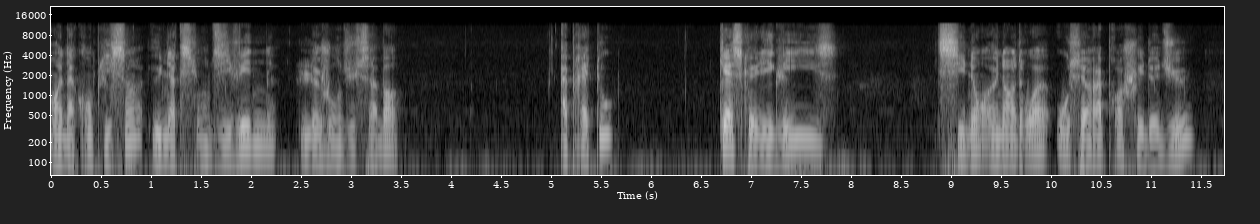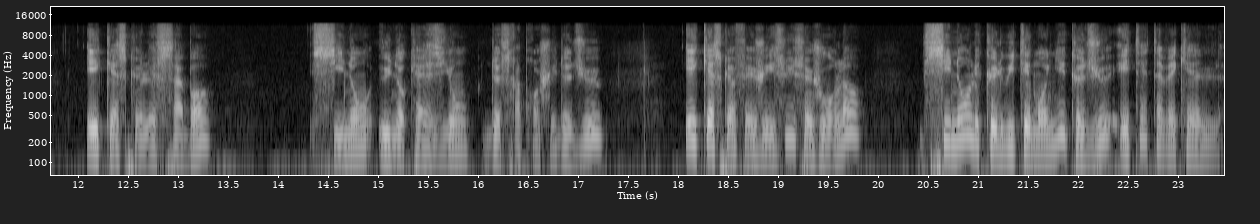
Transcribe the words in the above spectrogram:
en accomplissant une action divine le jour du sabbat. Après tout, qu'est-ce que l'Église sinon un endroit où se rapprocher de Dieu, et qu'est-ce que le sabbat sinon une occasion de se rapprocher de Dieu, et qu'est-ce que fait Jésus ce jour-là? Sinon que lui témoigner que Dieu était avec elle.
